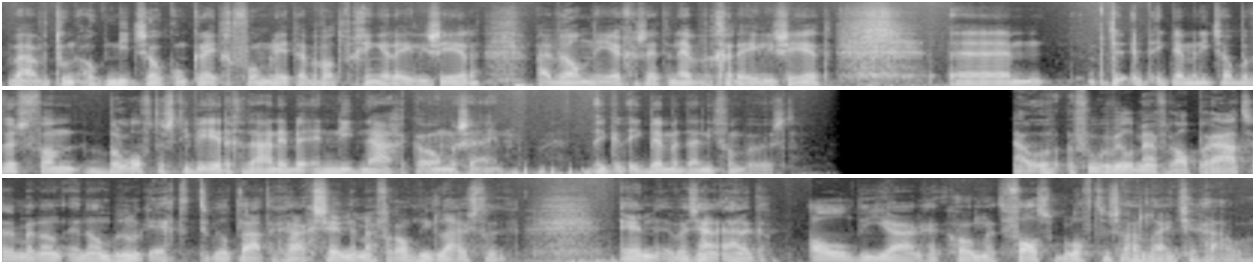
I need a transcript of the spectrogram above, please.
waar we toen ook niet zo concreet geformuleerd hebben wat we gingen realiseren, maar wel neergezet en hebben we gerealiseerd. Ehm, ik ben me niet zo bewust van beloftes die we eerder gedaan hebben en niet nagekomen zijn. Ik, ik ben me daar niet van bewust. Nou, vroeger wilde men vooral praten, maar dan, en dan bedoel ik echt, wil Tata graag zenden, maar vooral niet luisteren. En we zijn eigenlijk al die jaren gewoon met valse beloftes aan het lijntje gehouden.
